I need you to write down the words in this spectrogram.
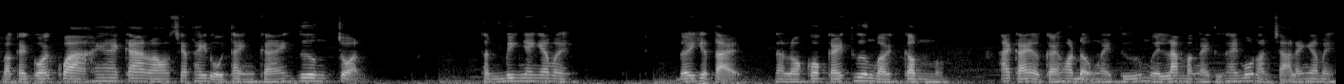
Và cái gói quà 22k nó sẽ thay đổi thành cái dương chọn thần binh nha anh em ơi. Đây hiện tại là nó có cái thương và cái cầm hai cái ở cái hoạt động ngày thứ 15 và ngày thứ 21 hoàn trả anh em ơi.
